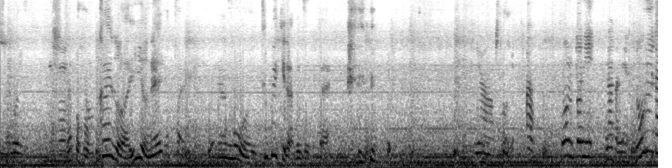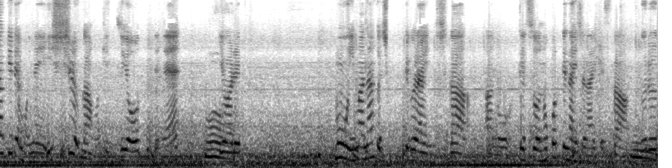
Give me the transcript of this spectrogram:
すごい。ねやっぱ北海道はいいよね。やっぱり。これはもう行くべきだね絶対。いや、あ、本当になんかね、乗るだけでもね、一週間は必要ってね、言われる。もう今なんか10分ぐらいにしか、あの、鉄道残ってないじゃないですか。うん。ぐる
